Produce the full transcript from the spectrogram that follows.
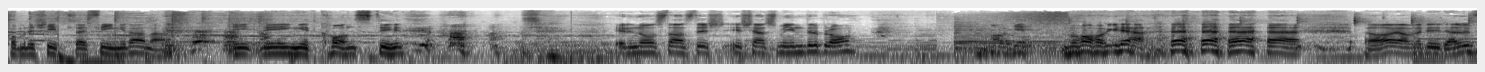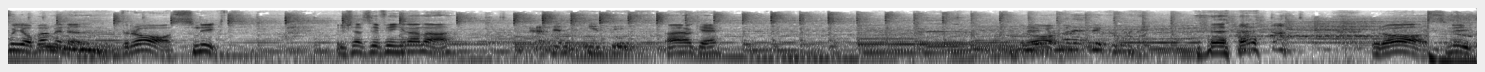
kommer det kittla i fingrarna. Det, det är inget konstigt. Är det någonstans det känns mindre bra? Mage. Mage, ja. ja, men det är det vi får jobba med nu. Bra, snyggt. Hur känns det i fingrarna? Jag känner ingenting. Nej, okej. Nu Bra. kommer det. Nu kommer det. Bra, snyggt.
